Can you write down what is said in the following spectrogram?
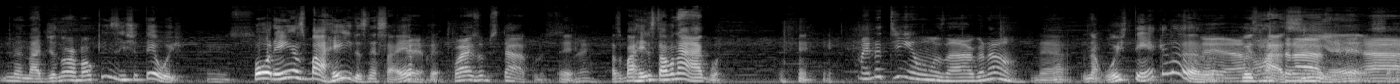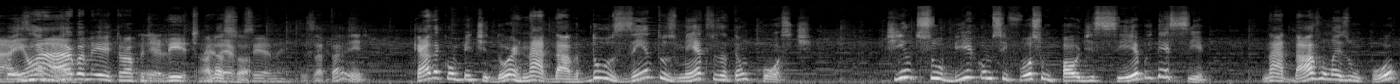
na, dia normal que existe até hoje. Isso. Porém, as barreiras nessa É, época, quais obstáculos, É. né? as barreiras estavam na água. Mas ainda tinha uns na água, não? Né? Não, hoje tem aquela É, coisa rasinha. trave, é, né? só Ah, coisinha uma rasa. água meio tropa de É, elite, né? olha Deve só. ser, né? Exatamente. Cada competidor nadava 200 metros até um poste. Tinham de subir como se fosse um pau de sebo e descer. Nadavam mais um pouco,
